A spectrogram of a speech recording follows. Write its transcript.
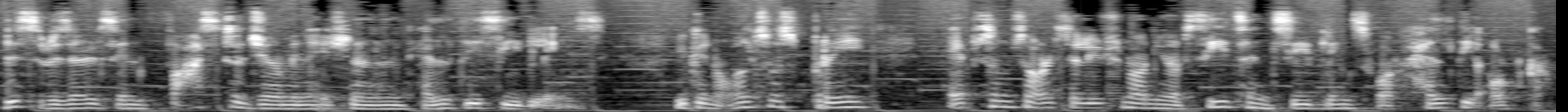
This results in faster germination and healthy seedlings. You can also spray Epsom salt solution on your seeds and seedlings for healthy outcome.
